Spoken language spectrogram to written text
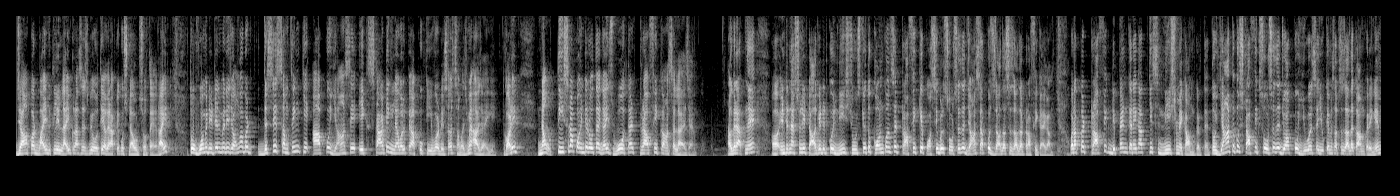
जहाँ पर बाई वीकली लाइव क्लासेस भी होती है, अगर आपके कुछ डाउट्स होते हैं राइट तो वो मैं डिटेल में नहीं जाऊँगा बट दिस इज़ समथिंग कि आपको यहाँ से एक स्टार्टिंग लेवल पे आपको कीवर्ड रिसर्च समझ में आ जाएगी। गॉड इट नाउ तीसरा पॉइंटर होता है गाइज़ वो होता है ट्रैफ़िक कहाँ से लाया जाए? अगर आपने इंटरनेशनली टारगेटेड कोई नीच चूज़ किया तो कौन कौन से ट्रैफ़िक के पॉसिबल सोर्सेज है जहाँ से आपको ज़्यादा से ज़्यादा ट्रैफ़िक आएगा? और आपका ट्रैफ़िक डिपेंड करेगा आप किस नीच में काम करते हैं। तो यहाँ पे कुछ ट्रैफ़िक सोर्सेज है जो आपको यूएस यूके में सबसे ज़्यादा काम करेंगे।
